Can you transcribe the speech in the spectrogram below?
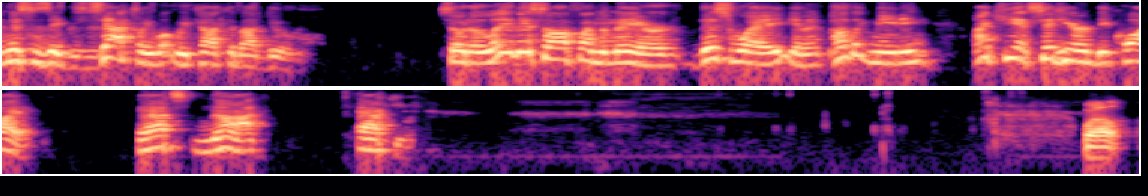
and this is exactly what we talked about doing. So to lay this off on the mayor this way in a public meeting, I can't sit here and be quiet. That's not accurate. Well,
